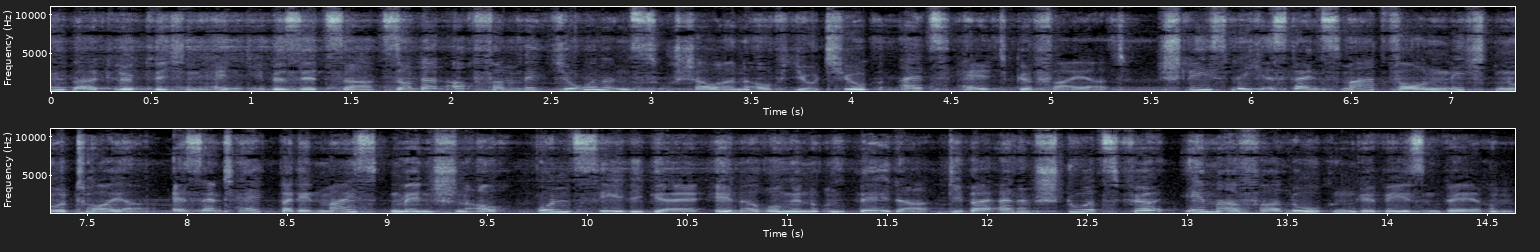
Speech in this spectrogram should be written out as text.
überglücklichen Handybesitzer, sondern auch von Millionen Zuschauern auf YouTube als Held gefeiert. Schließlich ist ein Smartphone nicht nur teuer, es enthält bei den meisten Menschen auch unzählige Erinnerungen und Bilder, die bei einem Sturz für immer verloren gewesen wären.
